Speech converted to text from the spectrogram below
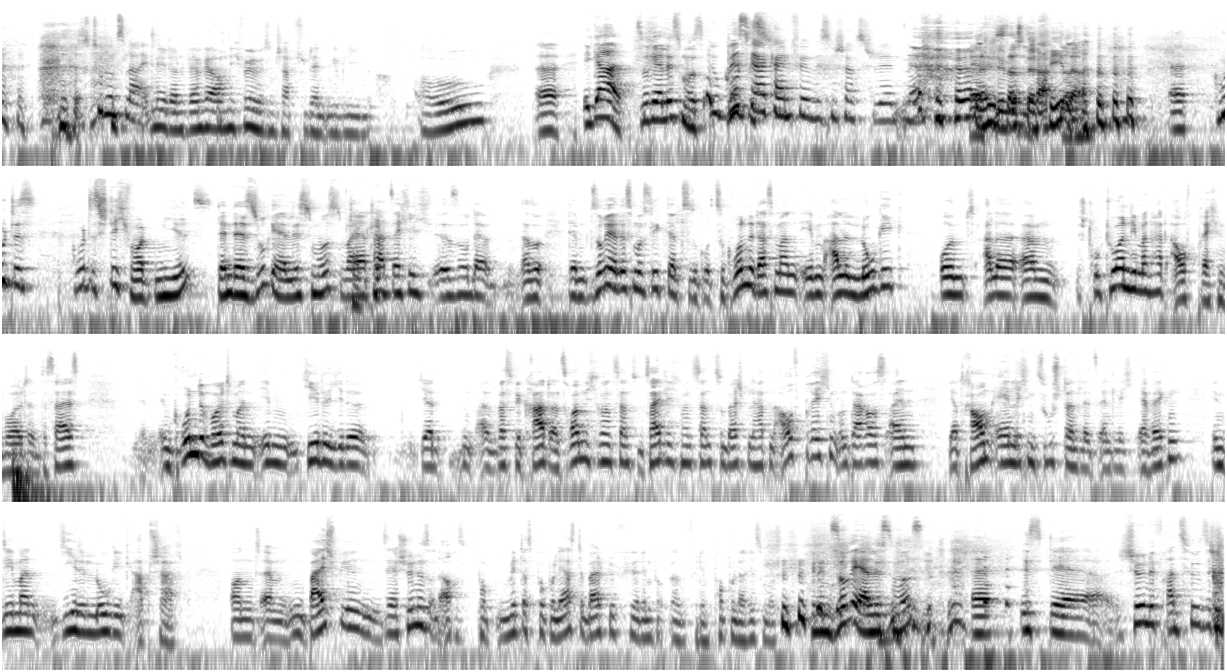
Es tut uns leid. Nee, dann wären wir auch nicht Filmwissenschaftsstudenten geblieben. Oh. Äh, egal, Surrealismus. Du bist Gutes- gar kein Filmwissenschaftsstudent mehr. Vielleicht ist das der Fehler. Äh, gutes, gutes Stichwort, Nils, denn der Surrealismus war ja Danke. tatsächlich äh, so der, also der Surrealismus liegt ja zu, zugrunde, dass man eben alle Logik und alle ähm, Strukturen, die man hat, aufbrechen wollte. Das heißt, im Grunde wollte man eben jede, jede, ja, was wir gerade als räumliche Konstanz und zeitliche Konstanz zum Beispiel hatten, aufbrechen und daraus einen ja traumähnlichen Zustand letztendlich erwecken, indem man jede Logik abschafft. Und ähm, ein Beispiel, ein sehr schönes und auch mit das populärste Beispiel für den, äh, für den Popularismus, für den Surrealismus, äh, ist der schöne französische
